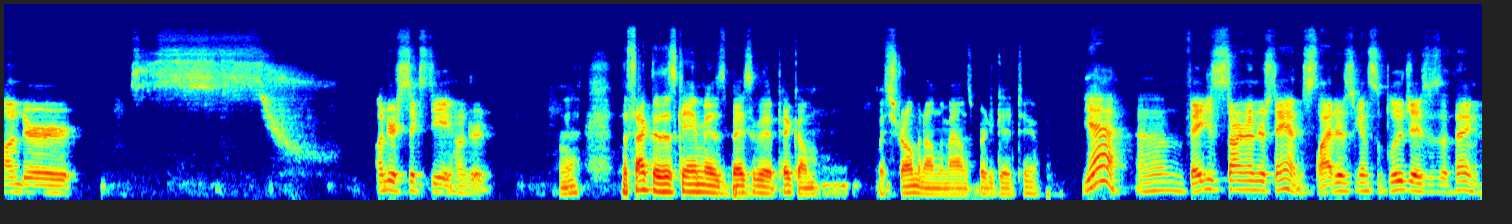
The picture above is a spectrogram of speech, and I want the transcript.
under under 6800. Yeah. The fact that this game is basically a pick 'em with Stroman on the mound is pretty good too. Yeah, um, Vegas is starting to understand sliders against the Blue Jays is a thing.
